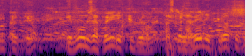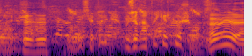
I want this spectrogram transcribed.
Les Pékins. Et vous, nous appelez les culs blancs. Parce qu'on avait les culottes blanches. Uh-huh. Oui, c'est pas- Vous aurez appris quelque chose. Oui, oui.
